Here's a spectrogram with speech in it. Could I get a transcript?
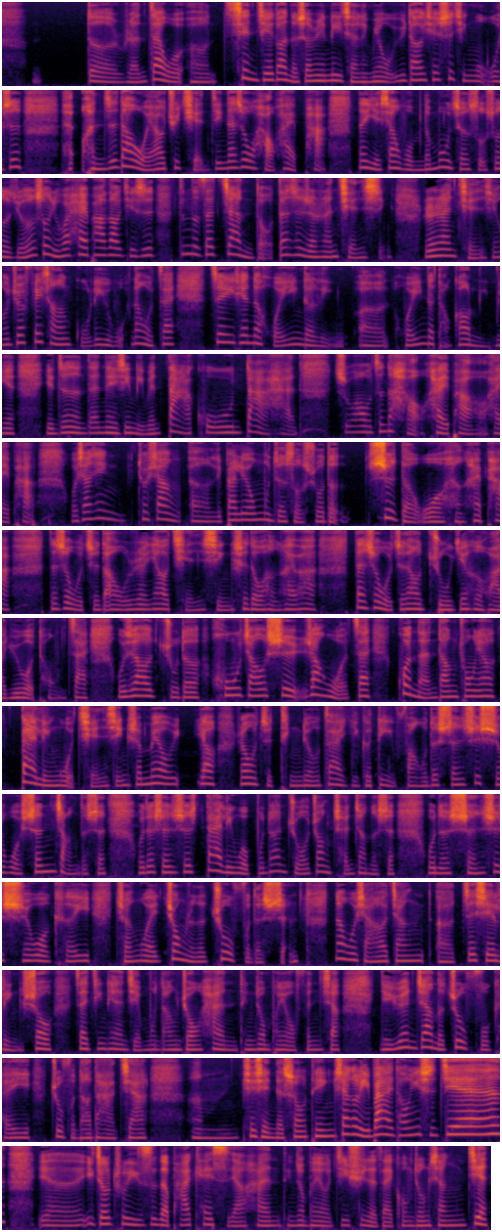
的人，在我呃现阶段的生命历程里面，我遇到一些事情，我我是很很知道我要去前进，但是我好害怕。那也像我们的牧者所说的，有的时候你会害怕到其实真的在战斗，但是仍然前行，仍然前行。我觉得非常的鼓励我。那我在这一天的回应的里呃回应的祷告里面，也真的在内心里面大哭大喊，说啊，我真的好害怕，好害怕。我相信，就像嗯礼拜六牧者所说的。是的，我很害怕，但是我知道无人要前行。是的，我很害怕，但是我知道主耶和华与我同在。我知道主的呼召是让我在困难当中要。带领我前行，神没有要让我只停留在一个地方。我的神是使我生长的神，我的神是带领我不断茁壮成长的神，我的神是使我可以成为众人的祝福的神。那我想要将呃这些领受在今天的节目当中和听众朋友分享，也愿这样的祝福可以祝福到大家。嗯，谢谢你的收听，下个礼拜同一时间，呃，一周出一次的 podcast 要和听众朋友继续的在空中相见。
